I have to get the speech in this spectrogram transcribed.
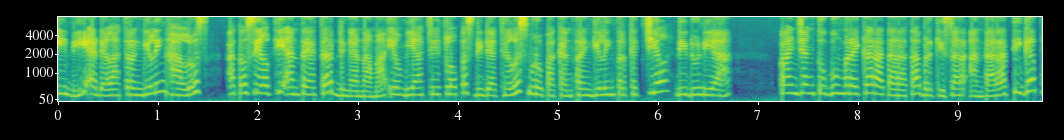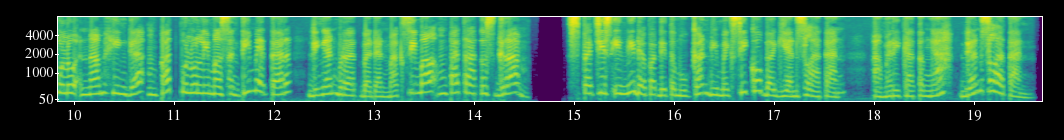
Ini adalah terenggiling halus atau silky anteater dengan nama ilmiah Cyclopes didactylus merupakan terenggiling terkecil di dunia. Panjang tubuh mereka rata-rata berkisar antara 36 hingga 45 cm dengan berat badan maksimal 400 gram. Spesies ini dapat ditemukan di Meksiko bagian selatan, Amerika Tengah, dan Selatan.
